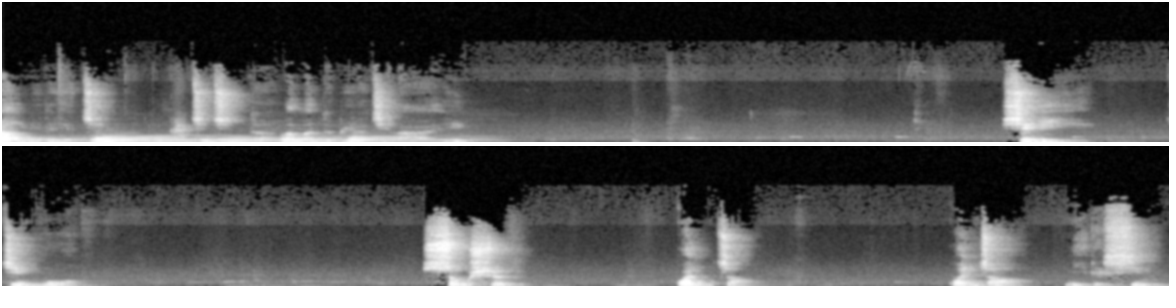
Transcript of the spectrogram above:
让你的眼睛轻轻的、慢慢的闭了起来，先以静默收摄、关照、关照你的心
